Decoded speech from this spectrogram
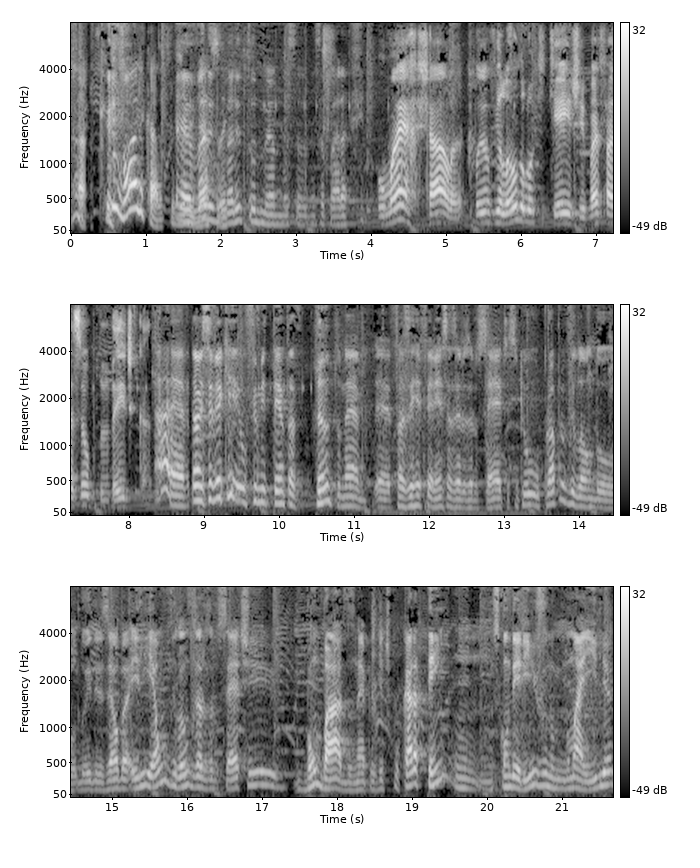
Ah, tudo vale, cara. É, vale, vale tudo mesmo nessa, nessa parada. O Mahershala foi o vilão do Luke Cage e vai fazer o Blade, cara. Ah, é. Então, e você vê que o filme tenta tanto, né, é, fazer referência a 007, assim, que o próprio vilão do, do Idris Elba, ele é um vilão do 007 bombado, né, porque, tipo, o cara tem um, um esconderijo num- numa ilha,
